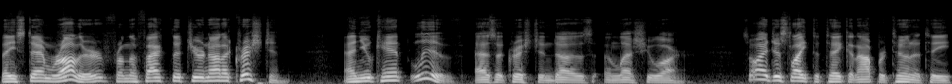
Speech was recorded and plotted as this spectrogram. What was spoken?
They stem rather from the fact that you're not a Christian and you can't live as a Christian does unless you are. So I just like to take an opportunity,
